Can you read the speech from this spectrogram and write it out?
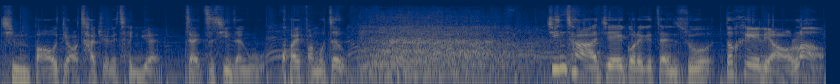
情报调查局的成员，在执行任务，快放我走！警察接过那个证书，都黑掉了，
